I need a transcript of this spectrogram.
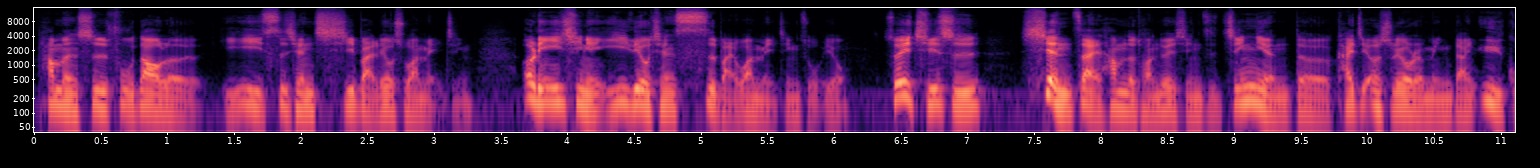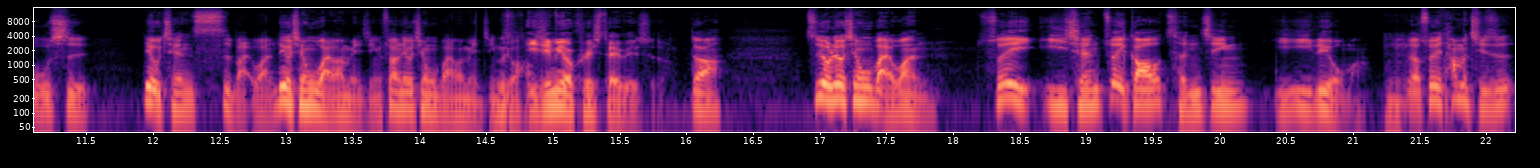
他们是付到了一亿四千七百六十万美金，二零一七年一亿六千四百万美金左右。所以其实现在他们的团队薪资，今年的开机二十六人名单预估是六千四百万、六千五百万美金，算六千五百万美金就好已。经没有 Chris Davis 了，对啊，只有六千五百万，所以以前最高曾经一亿六嘛，对啊，所以他们其实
